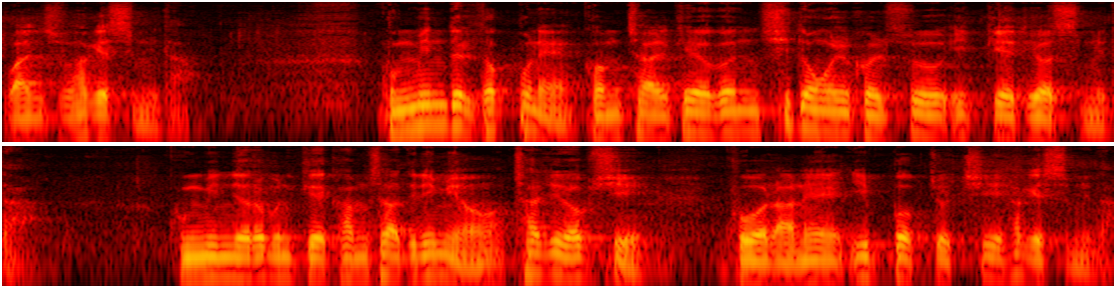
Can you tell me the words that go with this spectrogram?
완수하겠습니다. 국민들 덕분에 검찰 개혁은 시동을 걸 수 있게 되었습니다. 국민 여러분께 감사드리며 차질 없이 9월 안에 입법 조치하겠습니다.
